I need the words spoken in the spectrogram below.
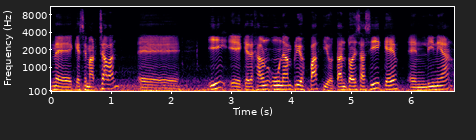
eh, que se marchaban eh, y eh, que dejaron un amplio espacio. Tanto es así que en línea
